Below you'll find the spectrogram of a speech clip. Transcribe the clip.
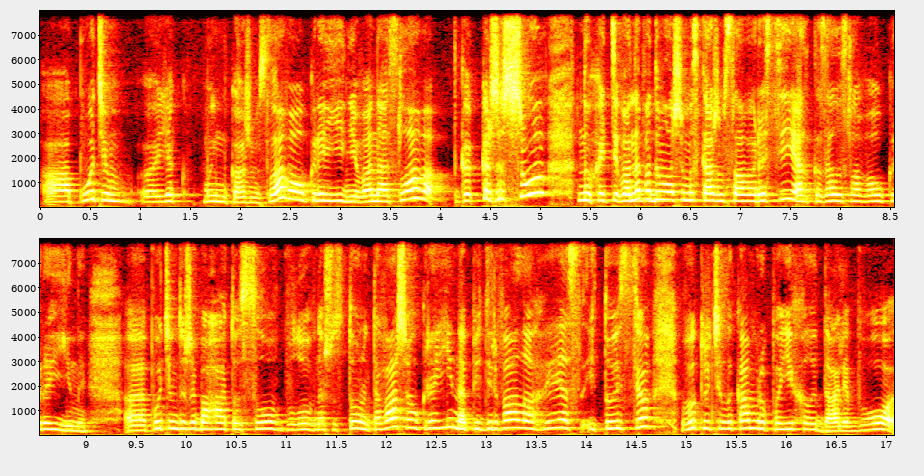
А потім, е, як ми їм кажемо Слава Україні! Вона слава каже, що? Ну, хоті... Вона подумала, що ми скажемо Слава Росії, а сказали Слава Україні. Е, Потім дуже багато слов було в нашу сторону. Та ваша Україна підірвала ГЕС, і то і все. Виключили камеру, поїхали далі. Бо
